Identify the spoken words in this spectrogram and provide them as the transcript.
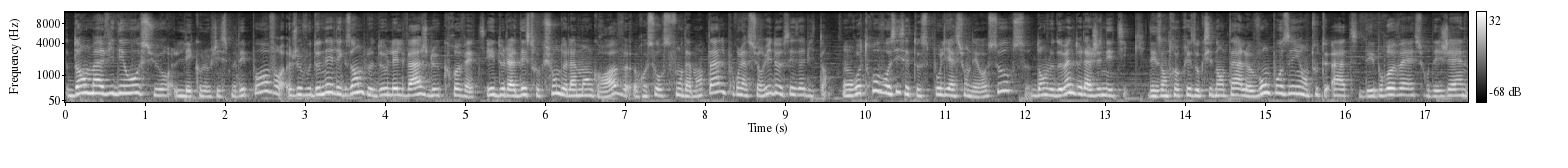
Dans ma vidéo sur l'écologisme des pauvres, je vous donnais l'exemple de l'élevage de crevettes et de la destruction de la mangrove, ressource fondamentale pour la survie de ses habitants. On retrouve aussi cette spoliation des ressources dans le domaine de la génétique. Des entreprises occidentales vont poser en toute hâte des brevets sur des gènes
